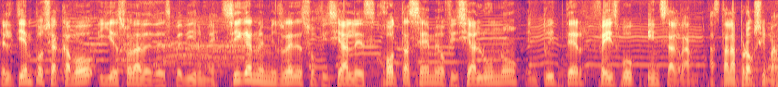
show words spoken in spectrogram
El tiempo se acabó y es hora de despedirme. Síganme en mis redes oficiales, JCM Oficial 1 en Twitter, Facebook, Instagram. Hasta la próxima.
